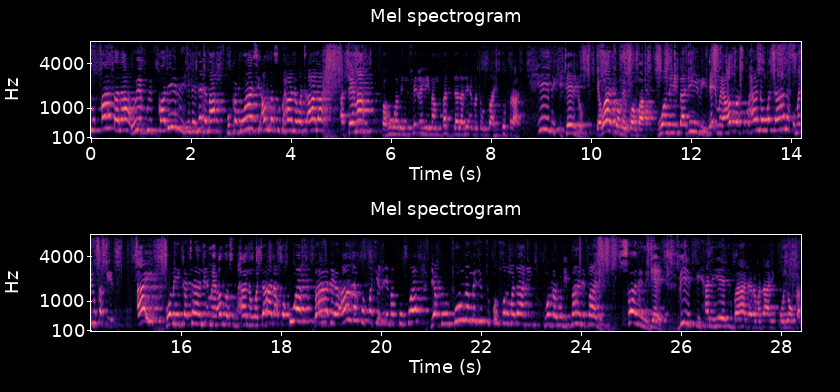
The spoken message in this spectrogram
mukabala wewe kuikabili ile neema ukamwasi Allah subhanahu wa ta'ala asema fa huwa min fi'li man badala ni'mata Allah kufra. Hii ni kitendo ya watu wamekwamba wameibadili neema ya Allah subhanahu wa ta'ala kwa ukafiri ai wameikataa neema ya Allah subhanahu wa ta'ala kwa kuwa baada ya Allah kupatia neema kubwa ya kufunga mwezi mtukufu Ramadhani wakarudi pale pale. Swali ni je vipi hali yetu baada ya Ramadhani kuondoka?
